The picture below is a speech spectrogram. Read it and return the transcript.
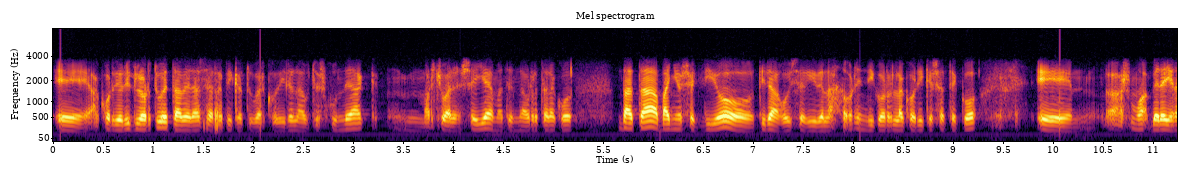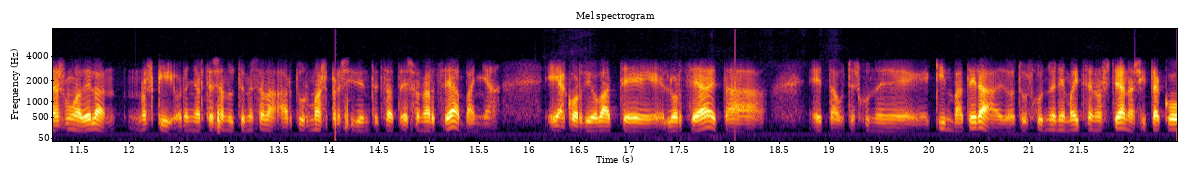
e, akordiorik lortu eta beraz errepikatu beharko direla hauteskundeak martxoaren seia ematen da horretarako data, baino sek dio, tira, goizegi dela horrendik horrelakorik esateko, e, asmoa, beraien asmoa dela, noski, orain arte esan dute bezala, Artur Mas presidentetzat ez onartzea, baina e, akordio bat e, lortzea eta eta hauteskundeekin batera edo hauteskundeen emaitzen ostean hasitako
